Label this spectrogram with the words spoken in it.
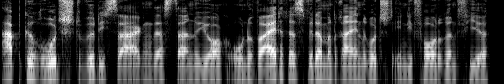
abgerutscht, würde ich sagen, dass da New York ohne weiteres wieder mit reinrutscht in die vorderen vier.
